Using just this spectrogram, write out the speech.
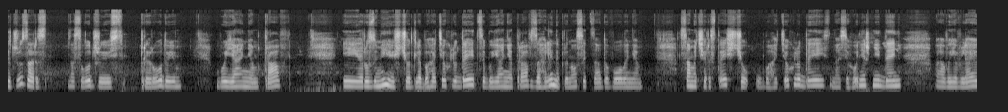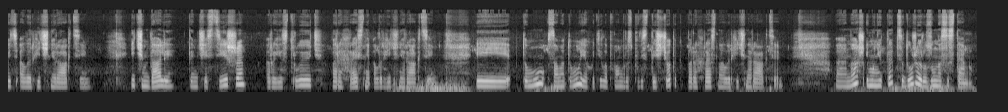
Сиджу зараз, насолоджуюсь природою, буянням трав і розумію, що для багатьох людей це буяння трав взагалі не приносить задоволення. Саме через те, що у багатьох людей на сьогоднішній день е, виявляють алергічні реакції. І чим далі, тим частіше реєструють перехресні алергічні реакції. І тому саме тому я хотіла б вам розповісти, що таке перехресна алергічна реакція. Е, Наш імунітет це дуже розумна система.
